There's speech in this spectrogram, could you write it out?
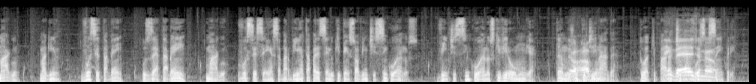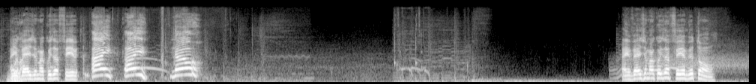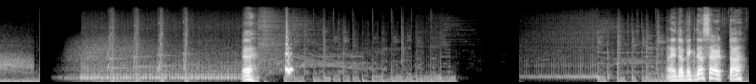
Mago. Maguinho. Você tá bem? O Zé tá bem? Mago, você sem essa barbinha tá parecendo que tem só 25 anos. 25 anos que virou múmia. Tamo Meu junto e de rabo. nada. Tô aqui para É te dar inveja, força meu. sempre. A Boa lá. inveja é uma coisa feia. Ai! Ai! Não! A inveja é uma coisa feia, viu, Tom? É. Ainda bem que deu certo, tá?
